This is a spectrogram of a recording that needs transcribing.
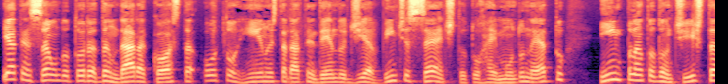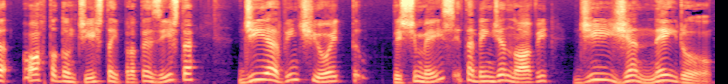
E atenção, doutora Dandara Costa Otorrino estará atendendo dia 27, doutor Raimundo Neto, implantodontista, ortodontista e protesista, dia 28 deste mês e também dia 9 de janeiro.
